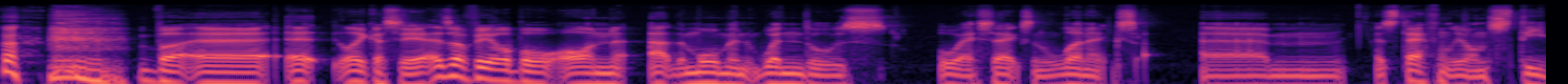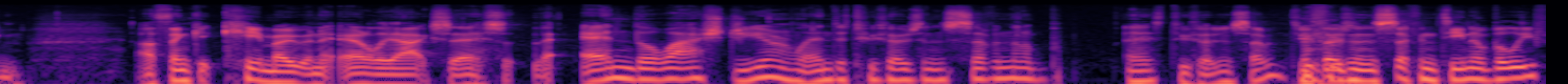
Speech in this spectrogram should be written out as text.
but uh, it, like I say, it is available on at the moment Windows, OS X, and Linux. Um, it's definitely on Steam. I think it came out in early access at the end of last year, the end of 2007. I b- Uh, 2007, 2017, I believe.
